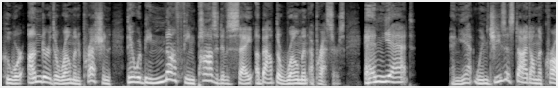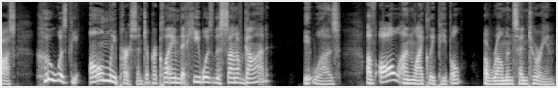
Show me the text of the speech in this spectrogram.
who were under the Roman oppression, there would be nothing positive to say about the Roman oppressors. And yet, and yet, when Jesus died on the cross, who was the only person to proclaim that he was the Son of God? It was, of all unlikely people, a Roman centurion.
